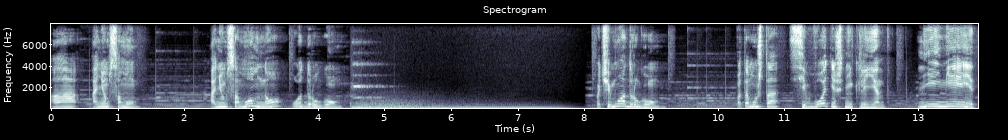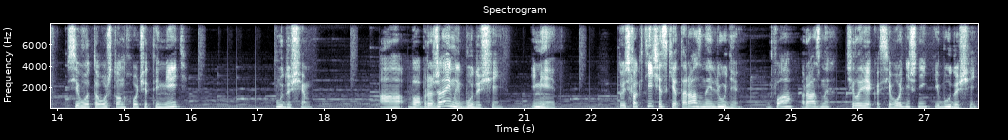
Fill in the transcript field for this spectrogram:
а о нем самом. О нем самом, но о другом. Почему о другом? Потому что сегодняшний клиент не имеет всего того, что он хочет иметь в будущем, а воображаемый будущий имеет. То есть фактически это разные люди, два разных человека, сегодняшний и будущий.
